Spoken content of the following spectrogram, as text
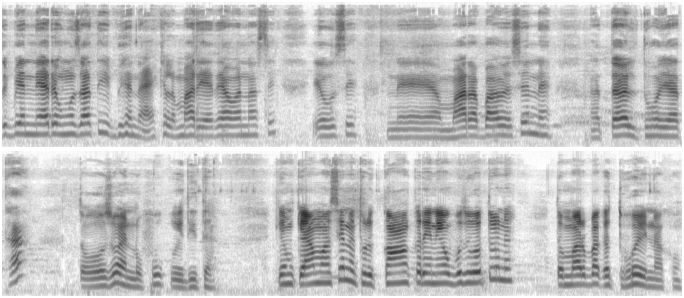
તો બેન ને અરે હું જાતી બેન આખેલા મારે અરે આવવાના છે એવું છે. ને મારા બાવે છે ને તલ ધોયા થા. તો જો એનું ફૂકવી દીધા. કેમ કે આમાં છે ને થોડી કાંકરી ને એવું બધું હતું ને તો મારા બાકે ધોઈ નાખું.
